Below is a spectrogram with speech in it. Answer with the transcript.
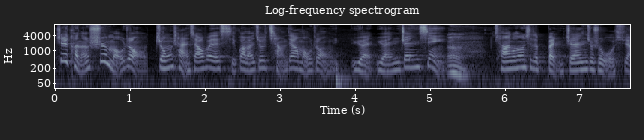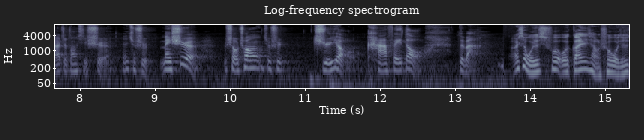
这可能是某种中产消费的习惯吧，就强调某种原原真性。嗯，强调一个东西的本真，就是我需要这东西是，就是美式手冲就是只有咖啡豆，对吧？而且我就说，我刚才想说，我就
